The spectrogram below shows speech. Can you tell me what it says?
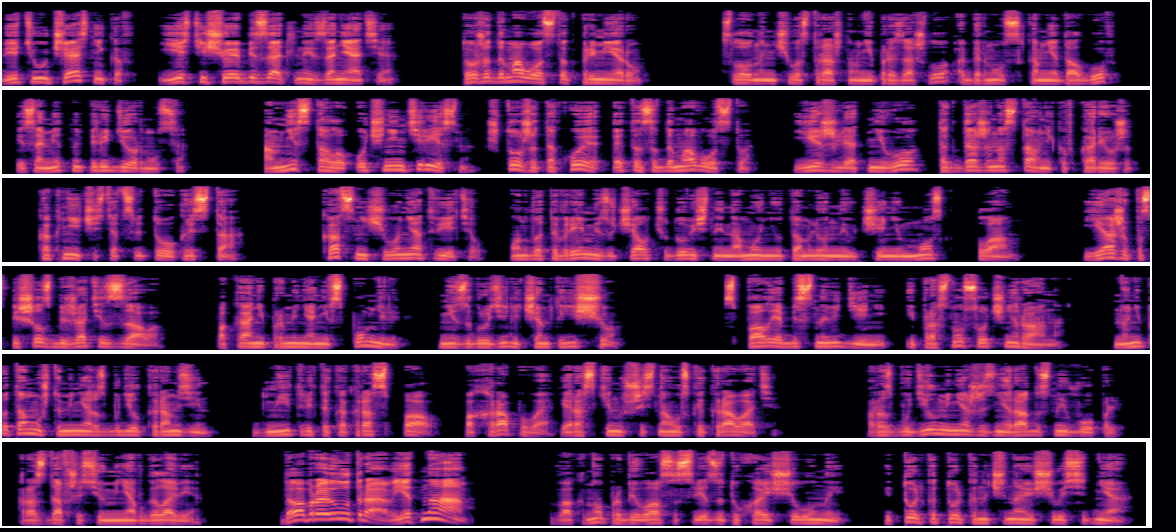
Ведь у участников есть еще и обязательные занятия. Тоже домоводство, к примеру. Словно ничего страшного не произошло, обернулся ко мне Долгов и заметно передернулся. А мне стало очень интересно, что же такое это за домоводство, ежели от него так даже наставников корежит, как нечисть от Святого Креста. Кац ничего не ответил. Он в это время изучал чудовищный на мой неутомленный учением мозг план. Я же поспешил сбежать из зала, пока они про меня не вспомнили, не загрузили чем-то еще. Спал я без сновидений и проснулся очень рано. Но не потому, что меня разбудил Карамзин. Дмитрий-то как раз спал, похрапывая и раскинувшись на узкой кровати. Разбудил меня жизнерадостный вопль, раздавшийся у меня в голове. «Доброе утро, Вьетнам!» В окно пробивался свет затухающей луны и только-только начинающегося дня.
